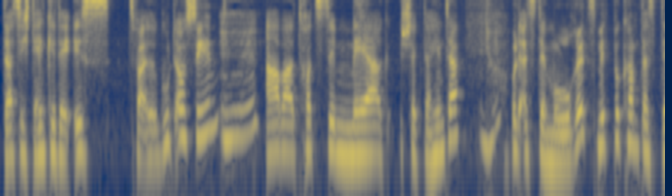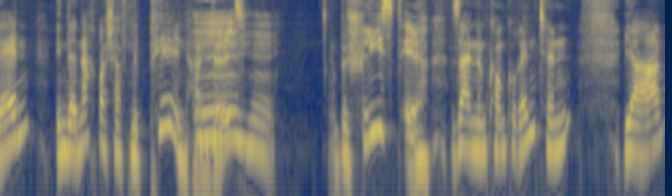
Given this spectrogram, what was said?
dass ich denke, der ist zwar gut aussehend, aber trotzdem mehr steckt dahinter. Und als der Moritz mitbekommt, dass Dan in der Nachbarschaft mit Pillen handelt, beschließt er, seinem Konkurrenten ja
